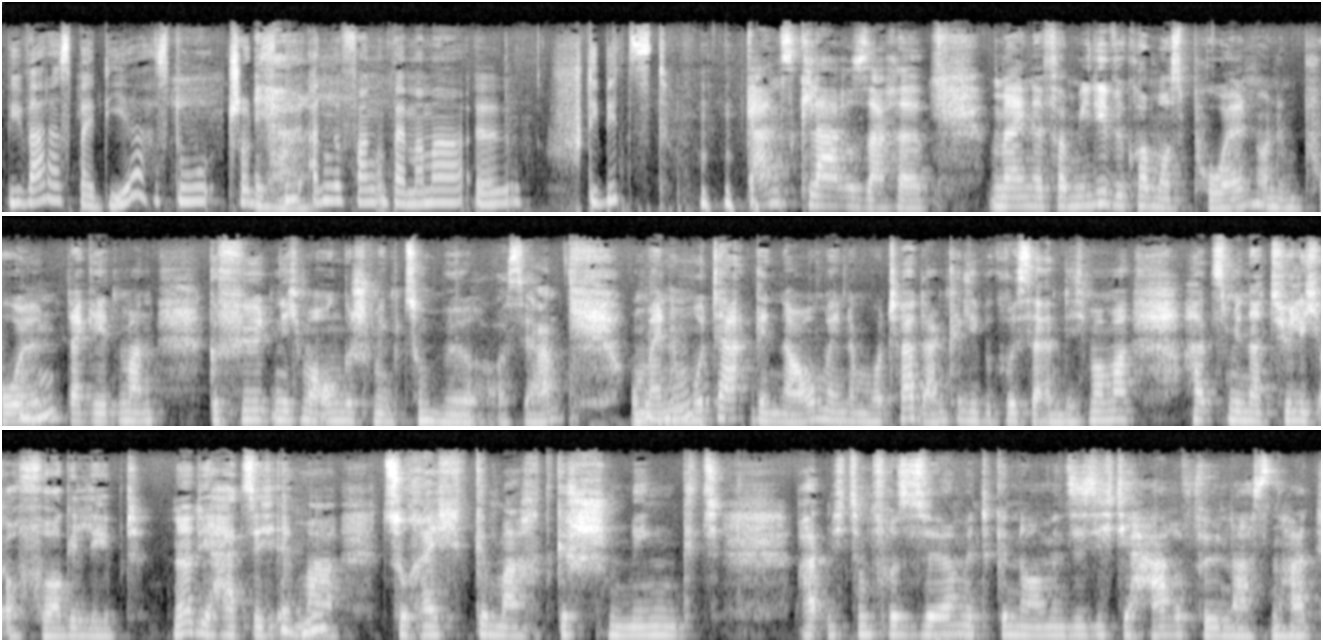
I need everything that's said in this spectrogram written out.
Wie war das bei dir? Hast du schon Ja. früh angefangen und bei Mama äh, stibitzt? Ganz klare Sache. Meine Familie, wir kommen aus Polen und in Polen, da geht man gefühlt nicht mal ungeschminkt zum Müll raus, ja. Und meine Mutter, genau meine Mutter, danke, liebe Grüße an dich, Mama, hat es mir natürlich auch vorgelebt. Ne, die hat sich immer zurecht gemacht, geschminkt, hat mich zum Friseur mitgenommen, wenn sie sich die Haare füllen lassen hat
